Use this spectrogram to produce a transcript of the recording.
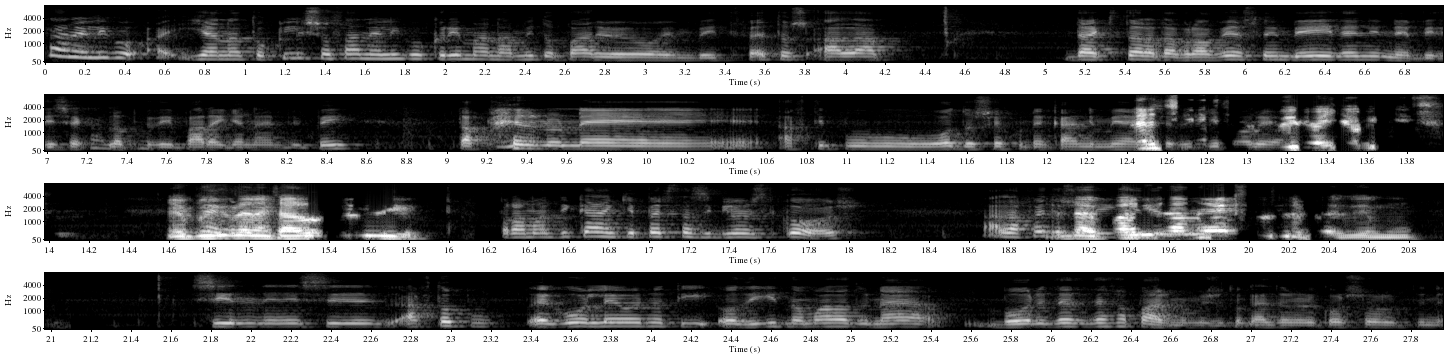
Θα είναι λίγο, για να το κλείσω θα είναι λίγο κρίμα να μην το πάρει ο Embiid φέτος, αλλά εντάξει τώρα τα βραβεία στο NBA δεν είναι επειδή είσαι καλό παιδί πάρε για ένα MVP. Τα παίρνουν αυτοί που όντως έχουν κάνει μια Πέρσι εξαιρετική έτσι το πορεία. πήρε ο Jokic. Επειδή Ναι, ήταν καλό παιδί. Πραγματικά αν και πέρσι ήταν συγκλονιστικός. Αλλά φέτος Εντάξει, πάλι οδηγείται- ήταν έκτο, ρε παιδί μου. Συν- συ- αυτό που εγώ λέω είναι ότι οδηγεί την ομάδα του να μπορεί, δεν, δεν θα πάρει νομίζω το καλύτερο ρεκόρ σε όλο, την-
